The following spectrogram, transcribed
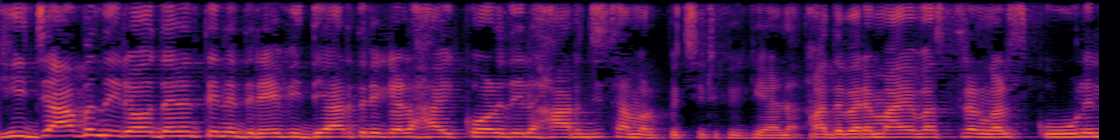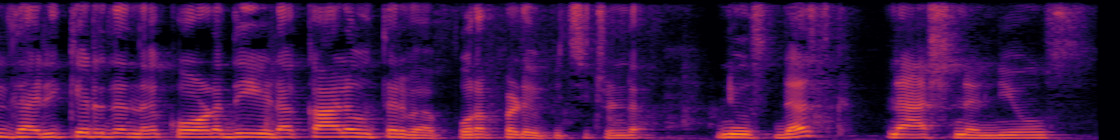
ഹിജാബ് നിരോധനത്തിനെതിരെ വിദ്യാർത്ഥിനികൾ ഹൈക്കോടതിയിൽ ഹർജി സമർപ്പിച്ചിരിക്കുകയാണ്. മതപരമായ വസ്ത്രങ്ങൾ സ്കൂളിൽ ധരിക്കരുതെന്ന് കോടതി ഇടക്കാല ഉത്തരവ് പുറപ്പെടുവിപ്പിച്ചിട്ടുണ്ട്. News desk national news.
